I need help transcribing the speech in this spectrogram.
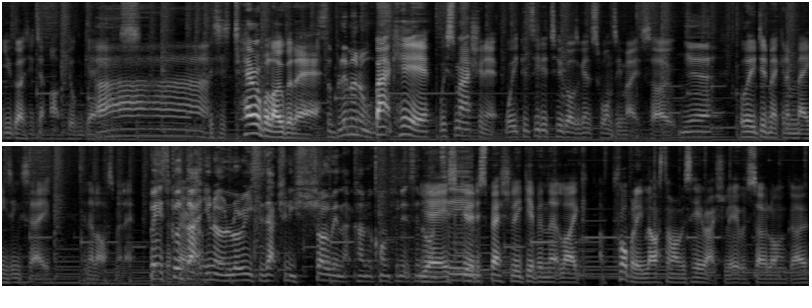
You guys need to up your games. ah, This is terrible over there. subliminal. Back here, we're smashing it. Well, you conceded two goals against Swansea, mate. So, Yeah. although he did make an amazing save in the last minute. But it's good that, you know, Lloris is actually showing that kind of confidence in Yeah, our it's good, especially given that, like, probably last time I was here, actually, it was so long ago,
